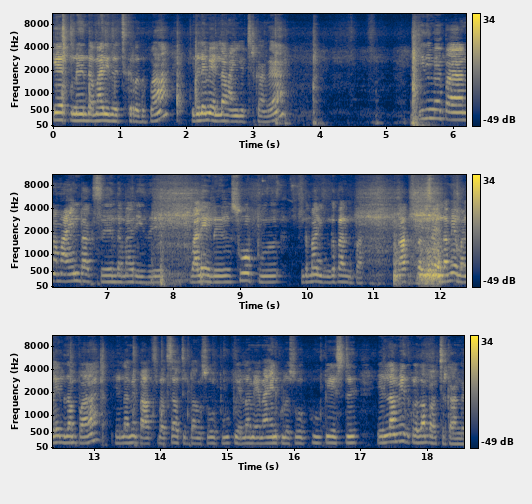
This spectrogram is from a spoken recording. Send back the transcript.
கேர்ப்புன்னு இந்த மாதிரி இது வச்சுக்கிறதுப்பா. இதுலேயுமே எல்லாம் வாங்கி வச்சுருக்காங்க. இதுவுமே இப்போ நம்ம அயன் பாக்ஸு இந்த மாதிரி இது வளையல் சோப்பு இந்த மாதிரி இங்கே பாருங்கப்பா. பாக்ஸ் பாக்ஸாக எல்லாமே வளையல் தான்ப்பா எல்லாமே பாக்ஸ் பாக்ஸாக வச்சுருக்காங்க சோப்பு உப்பு எல்லாமே மயனுக்குள்ளே சோப்பு பேஸ்ட்டு எல்லாமே இதுக்குள்ளே தான்ப்பா வச்சுருக்காங்க.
